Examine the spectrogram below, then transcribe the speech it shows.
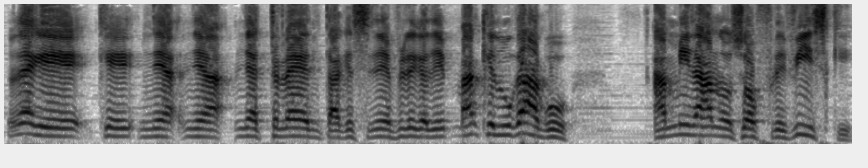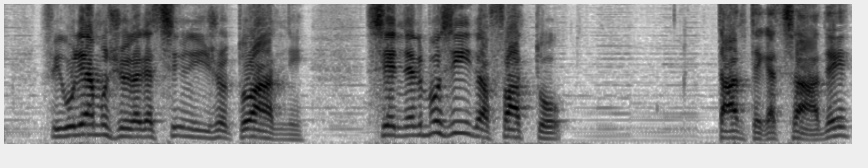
non è che, che ne, ha, ne, ha, ne, ha, 30, che se ne frega di... ma anche Lukaku a Milano soffre fischi. Figuriamoci un ragazzino di 18 anni. Si è nervosito, ha fatto tante cazzate.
